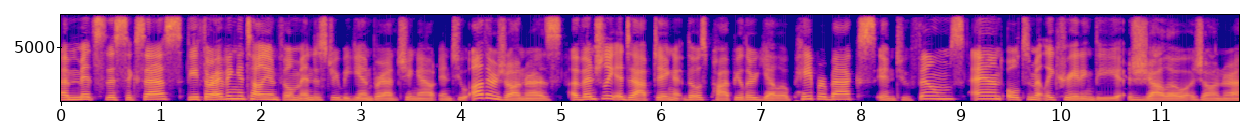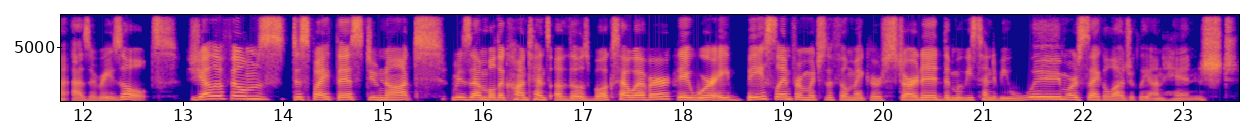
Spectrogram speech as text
Amidst this success, the thriving Italian film industry began branching out into other genres, eventually adapting those popular yellow paperbacks into films and ultimately creating the giallo genre as a result. Giallo films, despite this, do not resemble the contents of those books, however. They were a baseline from which the filmmakers started. The movies tend to be way more psychologically unhinged.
